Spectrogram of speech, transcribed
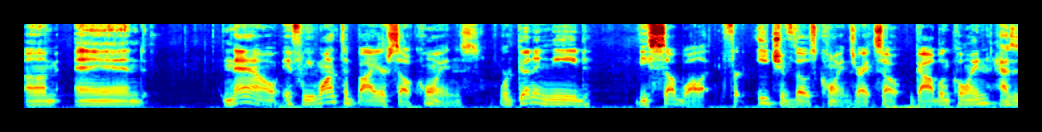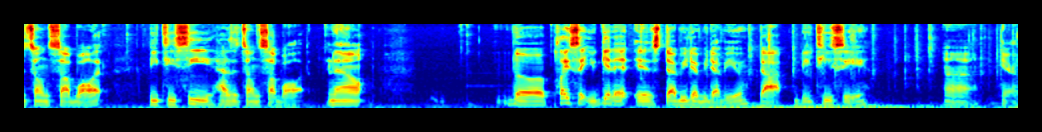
Um, and now, if we want to buy or sell coins, we're gonna need the sub wallet for each of those coins, right? So Goblin coin has its own sub wallet, BTC has its own sub wallet. Now, the place that you get it is www.btc. Uh, here,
